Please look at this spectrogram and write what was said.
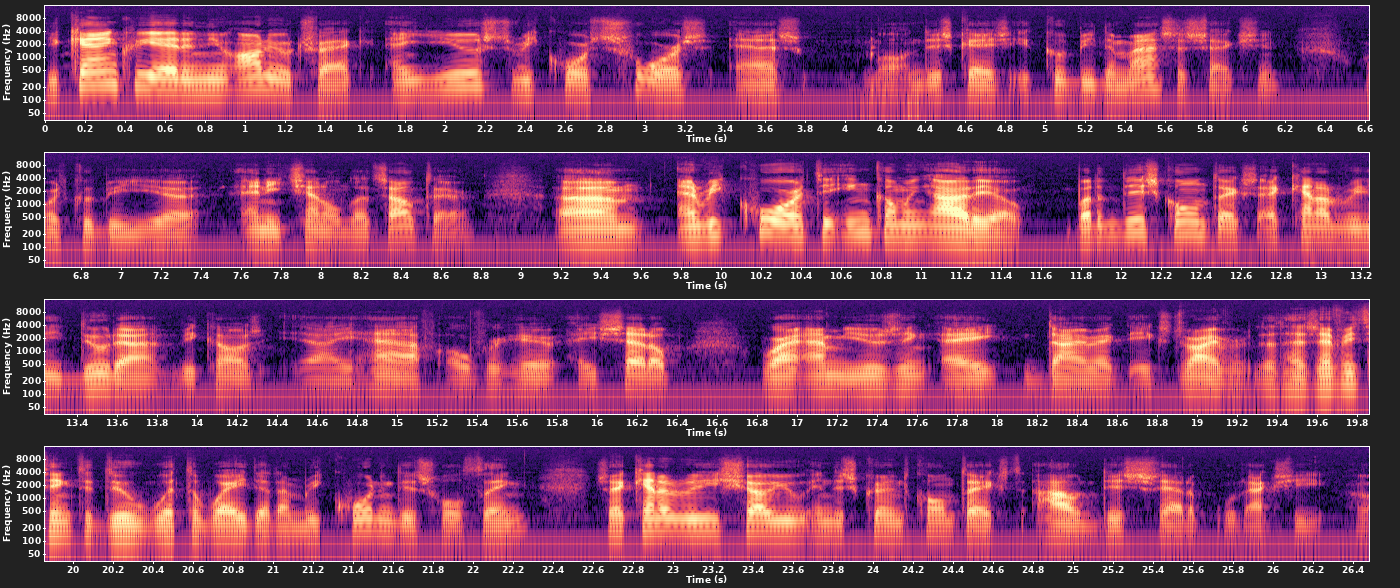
you can create a new audio track and use the record source as, well in this case it could be the master section or it could be uh, any channel that's out there um, and record the incoming audio. But in this context I cannot really do that because I have over here a setup where I'm using a DirectX driver. That has everything to do with the way that I'm recording this whole thing. So I cannot really show you in this current context how this setup would actually uh,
